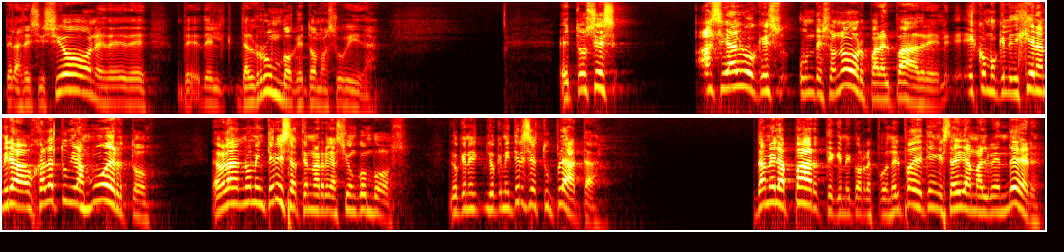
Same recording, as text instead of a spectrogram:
De las decisiones, del rumbo que toma su vida. Entonces, hace algo que es un deshonor para el padre. Es como que le dijera, mira, ojalá tú hubieras muerto. La verdad, no me interesa tener una relación con vos. Lo que, me interesa es tu plata. Dame la parte que me corresponde. El padre tiene que salir a malvender,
